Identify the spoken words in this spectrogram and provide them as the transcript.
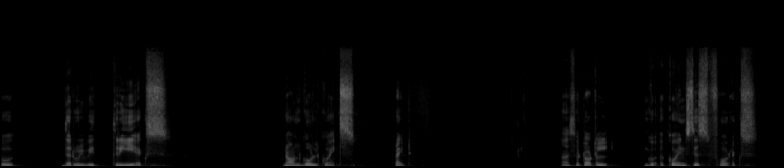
so there will be 3x non gold coins, right? Uh, so total coins is 4x.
